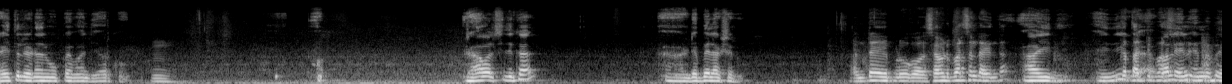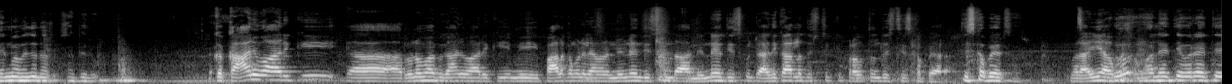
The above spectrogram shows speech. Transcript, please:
రైతులు రెండు వందల ముప్పై మంది వరకు. రావాల్సిందిగా డెబ్బై లక్షలు. అంటే ఇప్పుడు ఒక సెవెంటీ పర్సెంట్ అయిందా? అయింది. అయింది. ఇంకా 30% వాళ్ళు ఎనభై ఎనభై మంది ఉన్నారు సభ్యులు. ఇక కాని వారికి రుణమాఫీ కాని వారికి మీ పాలక మండలి ఏమైనా నిర్ణయం తీసుకుందా? నిర్ణయం తీసుకుంటే అధికారుల దృష్టికి ప్రభుత్వం దృష్టి తీసుకుపోయారా? తీసుకుపోయారు సార్. మరి అయ్యే వాళ్ళైతే ఎవరైతే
